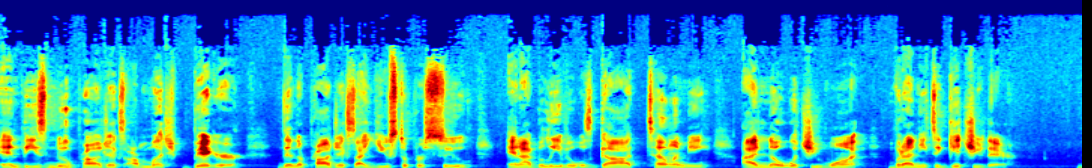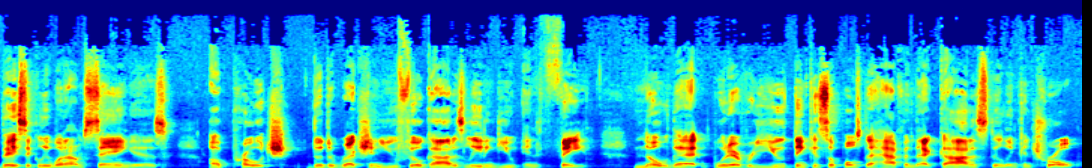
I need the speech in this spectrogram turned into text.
And these new projects are much bigger than the projects I used to pursue. And I believe it was God telling me, I know what you want, but I need to get you there. Basically, what I'm saying is approach the direction you feel God is leading you in faith. Know that whatever you think is supposed to happen, that God is still in control.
